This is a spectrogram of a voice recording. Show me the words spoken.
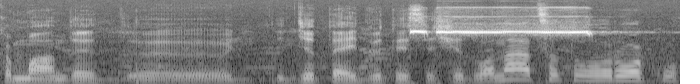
команди е, дітей 2012 року.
